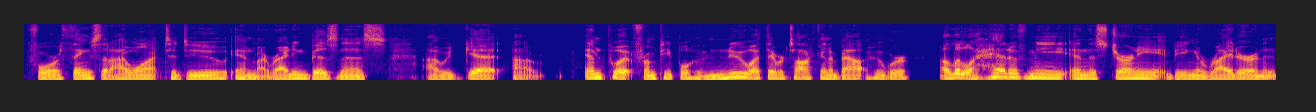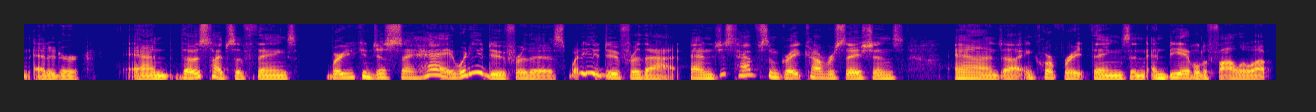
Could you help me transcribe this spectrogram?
for things that I want to do in my writing business. I would get uh, input from people who knew what they were talking about, who were a little ahead of me in this journey, being a writer and an editor and those types of things where you can just say, Hey, what do you do for this? What do you do for that? And just have some great conversations and uh, incorporate things and, and be able to follow up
